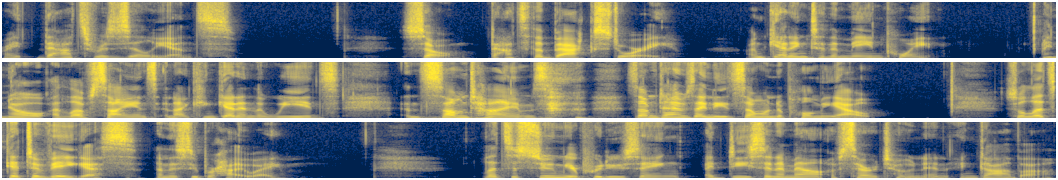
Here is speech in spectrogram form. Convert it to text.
right? That's resilience. So that's the backstory. I'm getting to the main point. I know I love science and I can get in the weeds. And sometimes, sometimes I need someone to pull me out. So let's get to Vagus and the superhighway. Let's assume you're producing a decent amount of serotonin and GABA.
